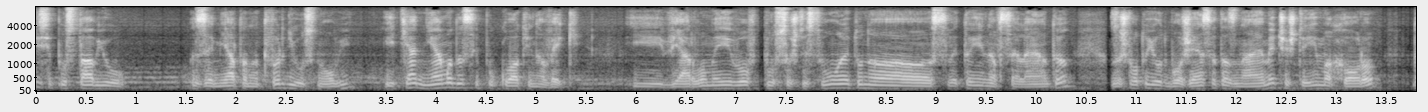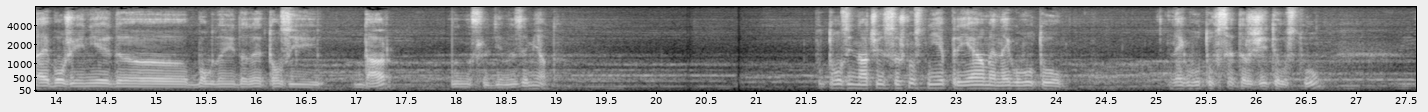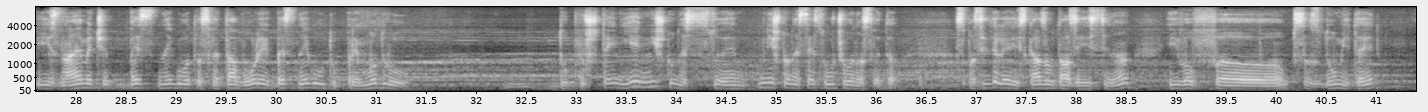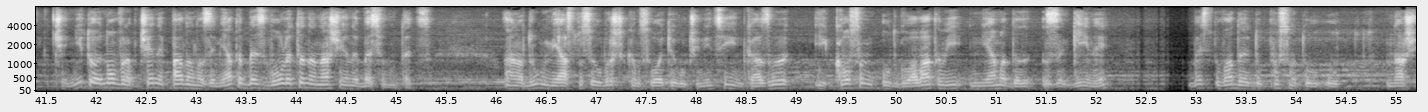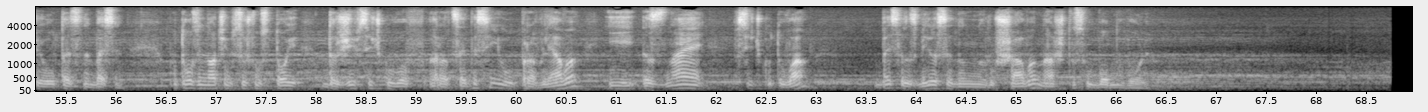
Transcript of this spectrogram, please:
ти си поставил земята на твърди основи и тя няма да се поклати навеки. и вярваме и в просъществуването на света и на Вселената, защото и от блаженствата знаеме, че ще има хора, дай Боже и ние да Бог да ни даде този дар, да наследиме земята. По този начин всъщност ние приемаме неговото, неговото вседържителство и знаеме, че без неговата света воля и без неговото премъдро допущение нищо не, се, нищо не се случва на света. Спасителя е изказал тази истина и в, а, с думите, че нито едно връбче не пада на земята без волята на нашия небесен Отец. А на друго място се обръща към своите ученици и им казва и косъм от главата ви няма да загине, без това да е допуснато от нашия Отец Небесен. По този начин всъщност той държи всичко в ръцете си, управлява и знае всичко това, без разбира се да нарушава нашата свободна воля.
